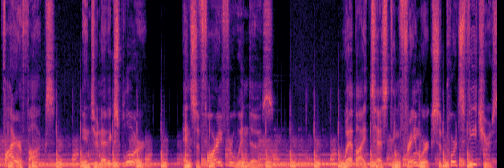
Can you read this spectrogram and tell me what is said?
Firefox, Internet Explorer, and Safari for Windows. WebAii Testing Framework supports features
